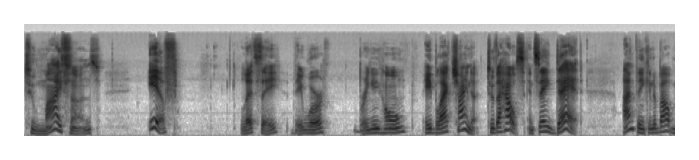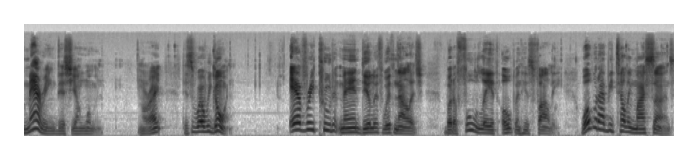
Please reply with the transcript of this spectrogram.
to my sons if let's say they were bringing home a Blac Chyna to the house and saying, "Dad, I'm thinking about marrying this young woman. All right? This is where we're going. Every prudent man dealeth with knowledge, but a fool layeth open his folly. What would I be telling my sons?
